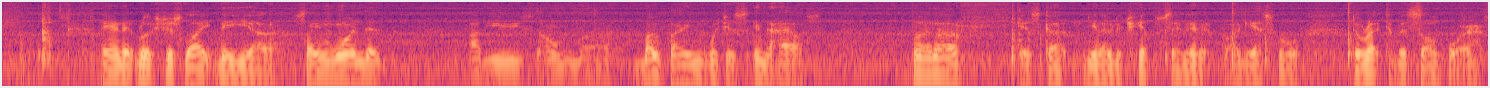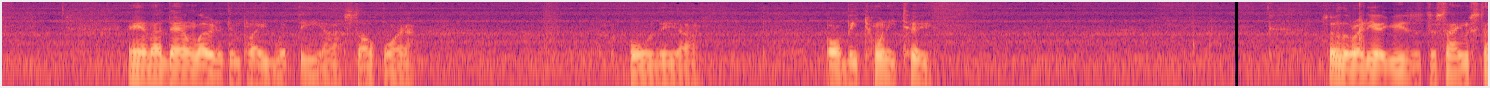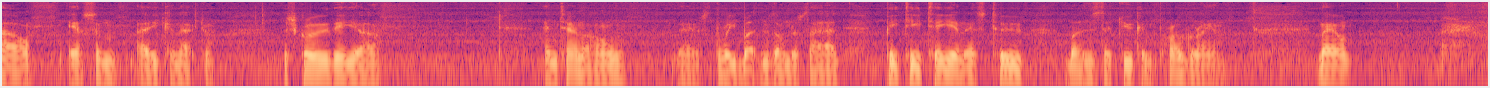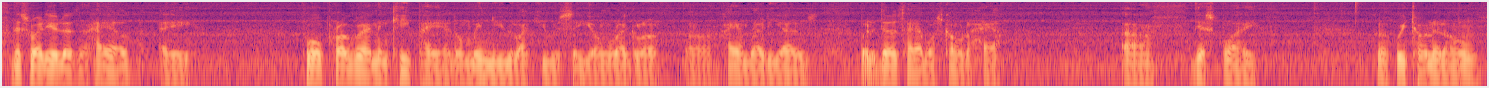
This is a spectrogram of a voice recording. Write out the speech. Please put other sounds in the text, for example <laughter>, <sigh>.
And it looks just like the uh, same one that I've used on uh, Baofeng, which is in the house but uh, it's got you know the chipset in it I guess for DirectFS software. And I downloaded and played with the uh, software for the uh, RB22 so the radio uses the same style SMA connector. To screw the uh, antenna on there's three buttons on the side PTT and there's two buttons that you can program. Now, this radio doesn't have a full programming keypad or menu like you would see on regular uh, ham radios, but it does have what's called a half uh, display. So if we turn it on,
